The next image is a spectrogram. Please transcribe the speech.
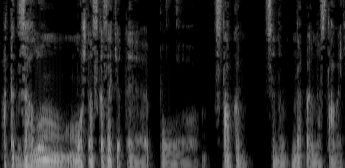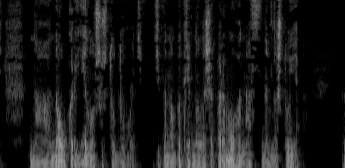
А так загалом можна сказати, от е, по ставкам це напевно ставить на, на Україну, що ж тут думати. Типу нам потрібна лише перемога, нас не влаштує. Е,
